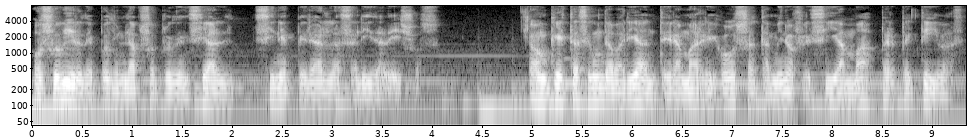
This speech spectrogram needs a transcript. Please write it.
o subir después de un lapso prudencial sin esperar la salida de ellos. Aunque esta segunda variante era más riesgosa, también ofrecía más perspectivas,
